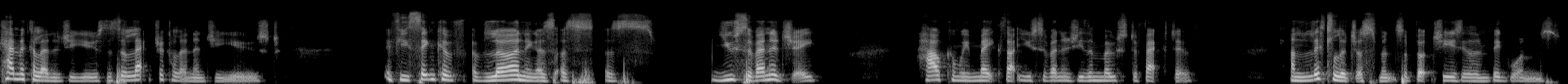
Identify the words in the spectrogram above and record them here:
chemical energy used, there's electrical energy used if you think of, of learning as, as, as use of energy, how can we make that use of energy the most effective? And little adjustments are much easier than big ones.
